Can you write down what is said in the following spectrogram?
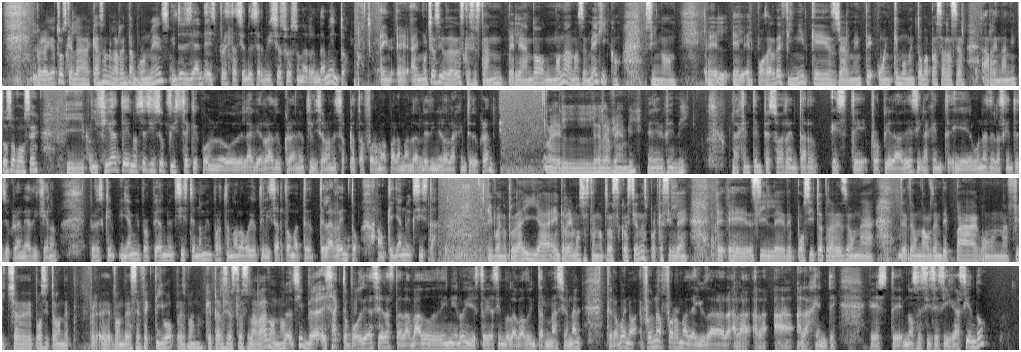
Pero hay otros que la casa me la rentan por un mes. Entonces ya es prestación de servicios o es un arrendamiento. Hay, eh, muchas ciudades que se están peleando, no nada más en México, sino el, el, poder definir qué es realmente o en qué momento va a pasar a ser arrendamientos o goce. Y, y fíjate, no sé si supiste que con lo de la guerra de Ucrania, utilizaron esa plataforma para mandarle dinero a la gente de Ucrania. El, el Airbnb. El Airbnb. La gente empezó a rentar este, propiedades y la gente y algunas de las gentes de Ucrania dijeron, pero es que ya mi propiedad no existe, no me importa, no la voy a utilizar, toma, te la rento, aunque ya no exista. Y bueno, pues ahí ya entraremos hasta en otras cuestiones, porque si le, eh, eh, si le deposito a través de una, de, una orden de pago, una ficha de depósito donde, eh, donde es efectivo, pues bueno, ¿qué tal si hasta es lavado, no? Sí, exacto, podría ser hasta lavado de dinero y estoy haciendo lavado internacional. Pero bueno, fue una forma de ayudar a la, a la, a la gente. Este, no sé si se sigue haciendo,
